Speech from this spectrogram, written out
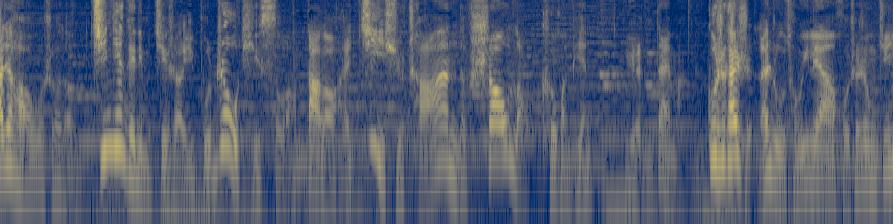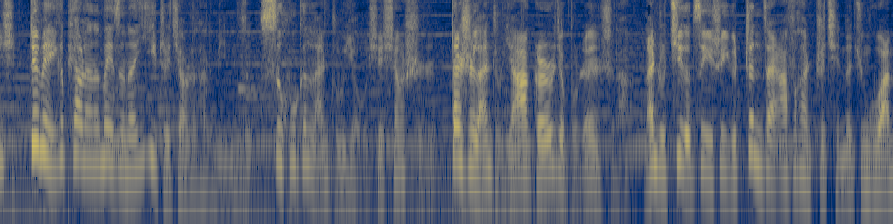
大家好，我是阿斗，今天给你们介绍一部肉体死亡、大佬还继续查案的烧脑科幻片《源代码》。故事开始，男主从一辆火车中惊醒，对面一个漂亮的妹子呢，一直叫着他的名字，似乎跟男主有些相识，但是男主压根儿就不认识她。男主记得自己是一个正在阿富汗执勤的军官，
